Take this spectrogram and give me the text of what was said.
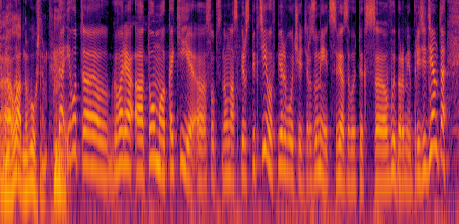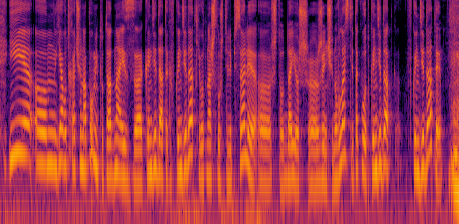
А, ну, ладно, бог с ним. Да, и вот э, говоря о том, какие, э, собственно, у нас перспективы, в первую очередь, разумеется, связывают их с э, выборами президента. И эм, я вот хочу напомнить, тут одна из кандидаток в кандидатки, вот наши слушатели писали, что даешь женщину власти. Так вот, кандидат в кандидаты угу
